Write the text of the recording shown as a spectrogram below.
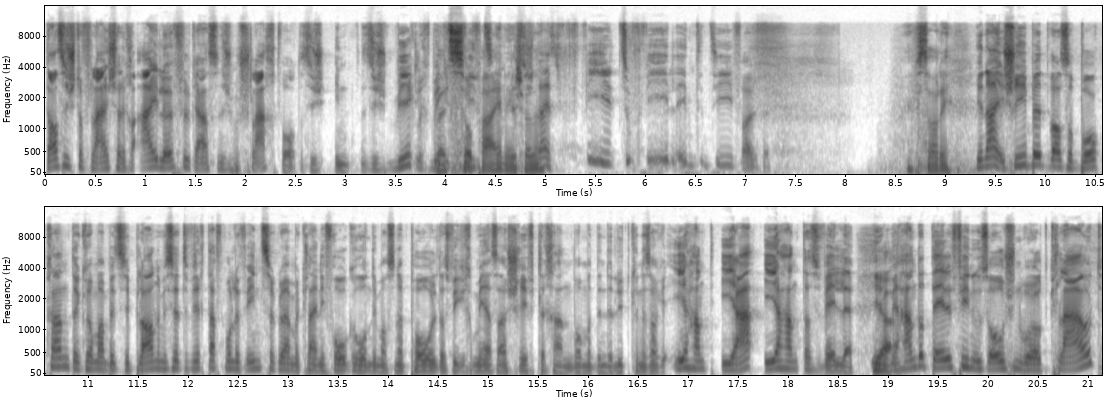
Das ist der Fleischsalat. Ich habe einen Löffel gegessen und es ist mir schlecht geworden. Es ist, in, es ist wirklich, wirklich Weil's so viel fein zu, ist, es oder? Nein, es ist viel zu viel intensiv, Alter. Sorry. Ja, nein, schreibt, was ihr Bock habt, dann können wir ein bisschen planen. Wir sollten vielleicht einfach mal auf Instagram eine kleine Fragerunde machen, so einen Poll, dass wirklich mehr so schriftlich haben, wo man dann den Leuten können sagen, ihr habt, ja, ihr habt das Welle. Ja. Wir haben den Delfin aus Ocean World Cloud,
